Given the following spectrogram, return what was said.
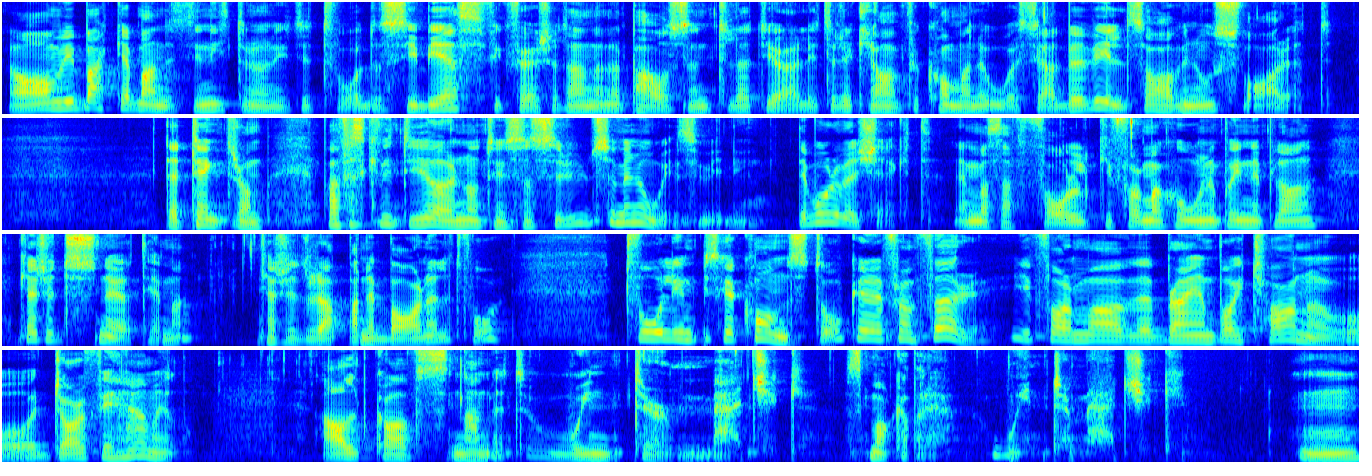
Ja, om vi backar bandet till 1992 då CBS fick för sig att använda pausen till att göra lite reklam för kommande OS i Albertville så har vi nog svaret. Där tänkte de, varför ska vi inte göra någonting som ser ut som en OS-invigning? Det vore väl käckt? En massa folk i formationer på inneplan, kanske ett snötema, kanske ett rappande barn eller två. Två olympiska konståkare från förr i form av Brian Boitano och Dorothy Hamill. Allt gavs namnet Winter Magic. Smaka på det. Winter Magic. Mm.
